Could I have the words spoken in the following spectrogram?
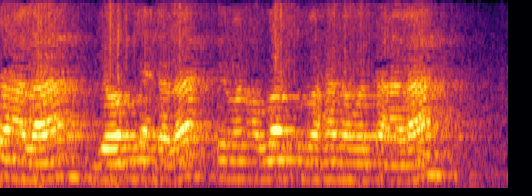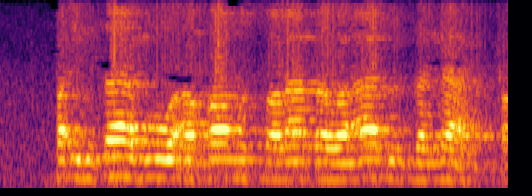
Ta'ala, jawabnya adalah firman Allah Subhanahu wa taala, "Fa in tabu aqamu wa atu zakat, fa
